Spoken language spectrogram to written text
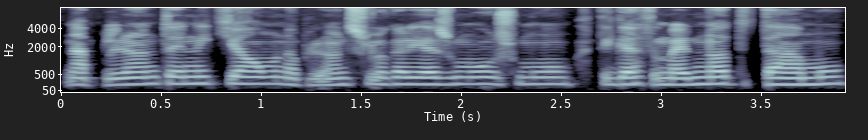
να πληρώνω το ενοικιό μου, να πληρώνω τους λογαριασμούς μου, την καθημερινότητά μου.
